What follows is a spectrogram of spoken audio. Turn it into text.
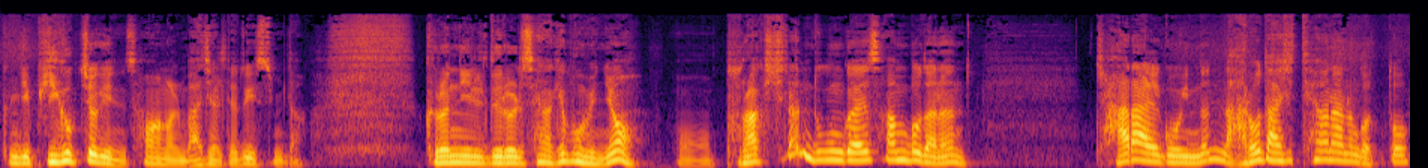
굉장히 비극적인 상황을 맞이할 때도 있습니다. 그런 일들을 생각해 보면요. 어, 불확실한 누군가의 삶보다는 잘 알고 있는 나로 다시 태어나는 것도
